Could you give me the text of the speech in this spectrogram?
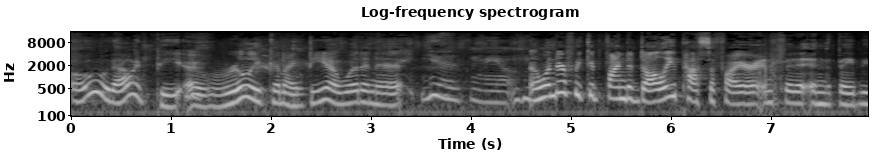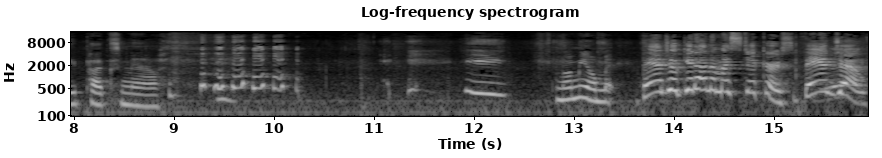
Oh, that would be a really good idea, wouldn't it? Yes, ma'am. I wonder if we could find a dolly pacifier and fit it in the baby pug's mouth. Mommy will make, Banjo, get out of my stickers. Banjo,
